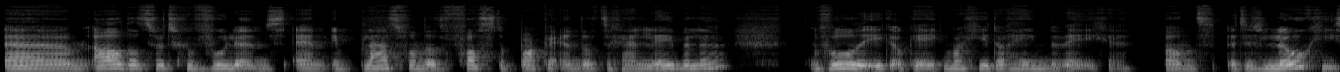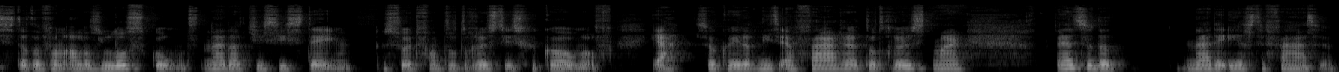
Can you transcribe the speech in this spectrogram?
Um, al dat soort gevoelens. En in plaats van dat vast te pakken en dat te gaan labelen, voelde ik: oké, ik mag hier doorheen bewegen. Want het is logisch dat er van alles loskomt nadat je systeem een soort van tot rust is gekomen. Of ja, zo kun je dat niet ervaren tot rust, maar hè, zodat na de eerste fase.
